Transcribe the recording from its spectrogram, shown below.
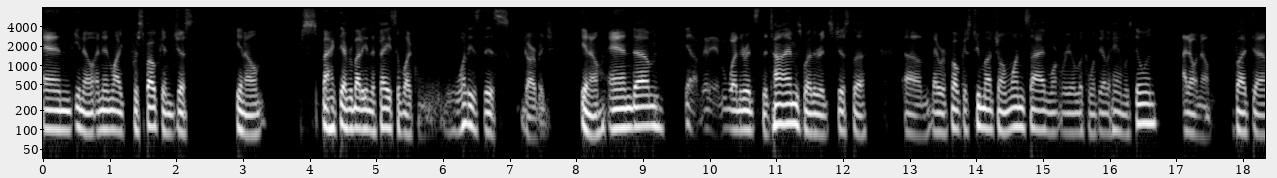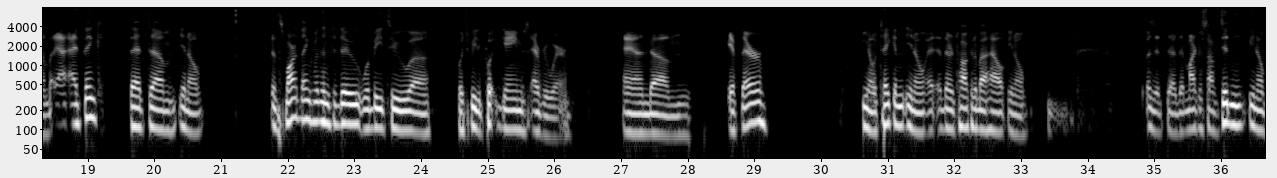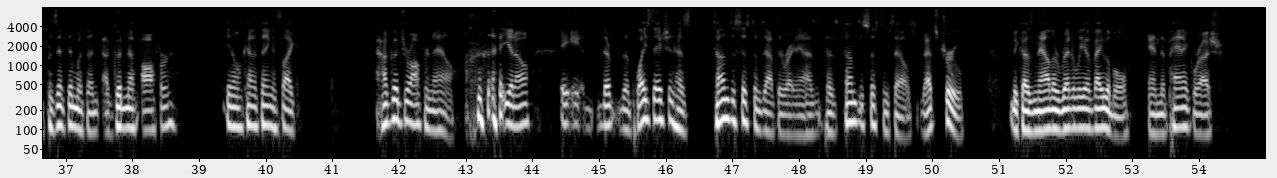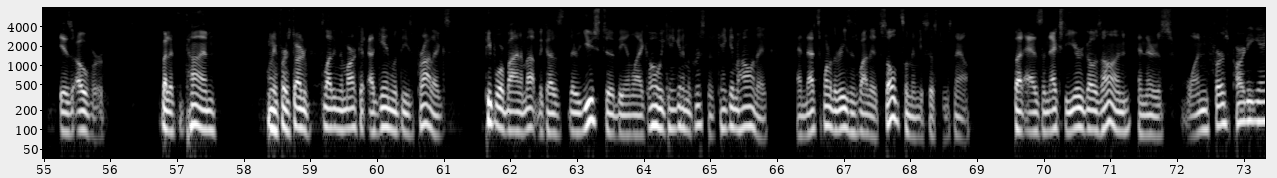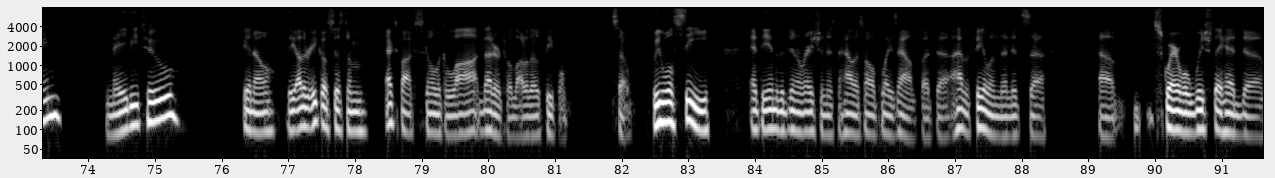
and you know, and then like Forspoken just you know, smacked everybody in the face of like, what is this garbage? You know, and um, you know eh, whether it's the times, whether it's just the um, they were focused too much on one side, weren't real looking what the other hand was doing I don't know, but um, but I, I think that um, you know the smart thing for them to do would be to uh, would be to put games everywhere, and um, if they're you know taking you know eh, they're talking about how you know was it uh, that Microsoft didn't you know present them with an, a good enough offer, you know, kind of thing. It's like how good your offer now? you know, it, it, the the PlayStation has tons of systems out there right now. Has has tons of system sales. That's true because now they're readily available and the panic rush is over. But at the time when they first started flooding the market again with these products, people were buying them up because they're used to being like, "Oh, we can't get them at Christmas, can't get them at holidays," and that's one of the reasons why they've sold so many systems now. But as the next year goes on, and there's one first party game, maybe two, you know, the other ecosystem, Xbox is going to look a lot better to a lot of those people. So we will see at the end of the generation as to how this all plays out. But uh, I have a feeling that it's uh, uh, Square will wish they had uh,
